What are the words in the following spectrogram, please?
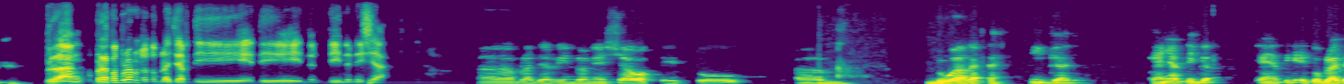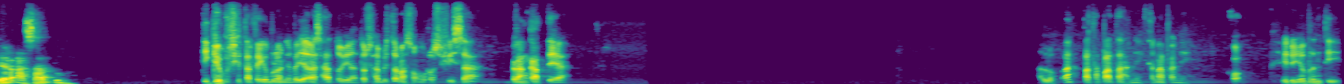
berang berapa bulan waktu itu belajar di di di Indonesia? Uh, belajar di Indonesia waktu itu um, dua eh tiga kayaknya tiga kayaknya tiga itu belajar A1 tiga sekitar tiga bulan ya belajar A1 ya terus habis itu langsung urus visa berangkat ya halo ah patah-patah nih kenapa nih kok videonya berhenti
